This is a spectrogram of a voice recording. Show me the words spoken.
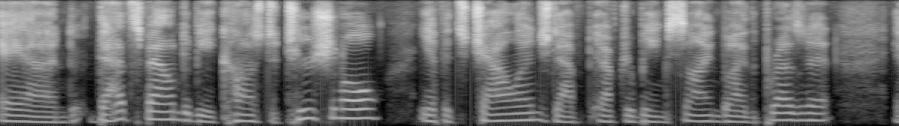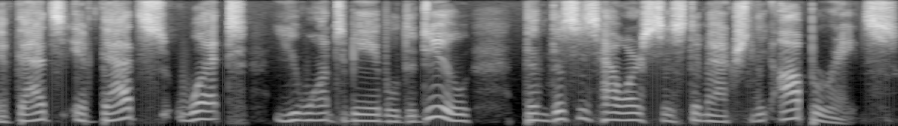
and that's found to be constitutional if it's challenged after, after being signed by the president. If that's if that's what you want to be able to do, then this is how our system actually operates.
